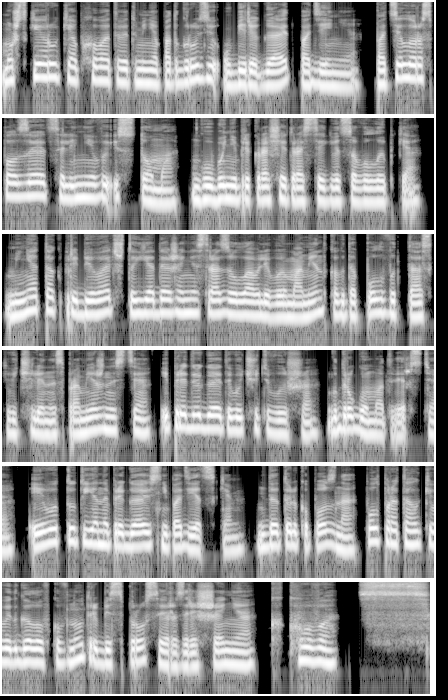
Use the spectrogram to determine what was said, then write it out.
мужские руки обхватывают меня под грудью, уберегает падение. По телу расползается ленивый истома. Губы не прекращают растягиваться в улыбке. Меня так прибивает, что я даже не сразу улавливаю момент, когда пол вытаскивает член из промежности и передвигает его чуть выше, к другому отверстию. И вот тут я напрягаюсь не по-детски. Да только поздно. Пол проталкивает головку внутрь без спроса и разрешения. Какого? Тссс.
